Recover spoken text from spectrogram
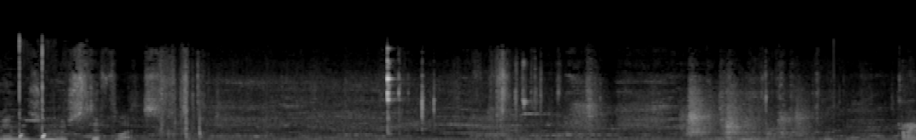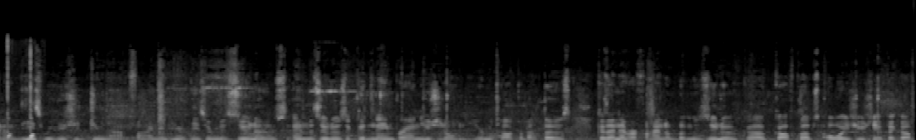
Man, Mizuno Stiff Flex. Alright, now these we usually do not find in here. These are Mizuno's, and Mizuno's a good name brand. You usually don't hear me talk about those because I never find them. But Mizuno uh, golf clubs always usually a pickup.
